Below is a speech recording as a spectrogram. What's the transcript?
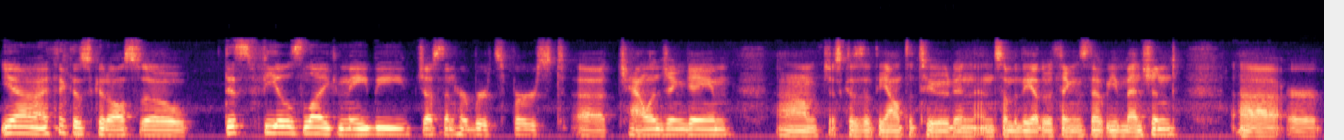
Yeah, I think this could also. This feels like maybe Justin Herbert's first uh, challenging game, um, just because of the altitude and, and some of the other things that we mentioned. Uh, or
